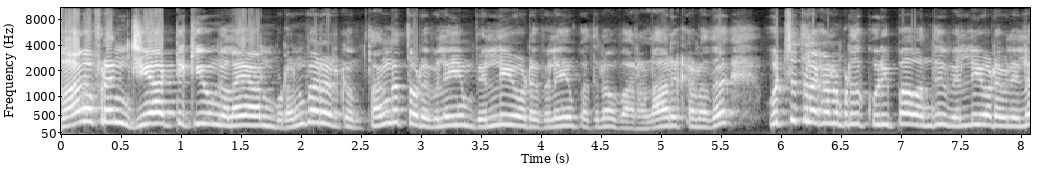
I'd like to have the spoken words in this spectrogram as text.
வாங்க ஃப்ரெண்ட் ஜிஆர்டிக்கு உங்கள் அன்புடன் வர இருக்கும் தங்கத்தோட விலையும் வெள்ளியோட விலையும் பார்த்தீங்கன்னா வரலாறுக்கானது உச்சத்தில் காணப்படுது. குறிப்பாக வந்து வெள்ளியோட விலையில்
